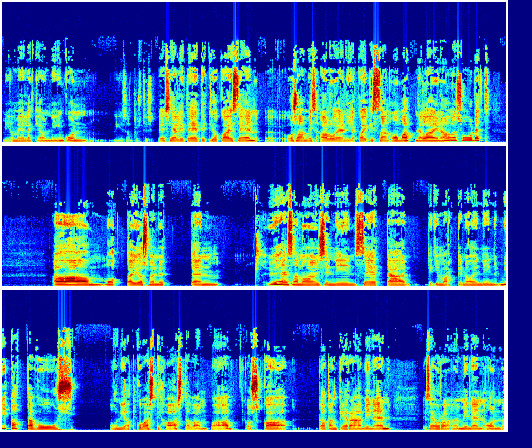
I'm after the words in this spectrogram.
ja meilläkin on niin, kuin, niin sanotusti spesialiteetit jokaiseen osaamisalueen ja kaikissa on omat ne lainalaisuudet. Uh, mutta jos mä nyt yhden sanoisin, niin se, että digimarkkinoinnin mitattavuus on jatkuvasti haastavampaa, koska datan kerääminen ja seuraaminen on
